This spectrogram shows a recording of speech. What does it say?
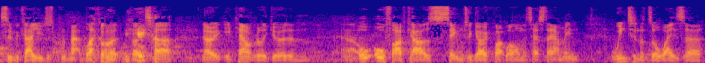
supercar, you just put matte black on it. But uh, no, it, came out really good, and uh, all, all, five cars seem to go quite well on the test day. I mean, Winton is always a,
